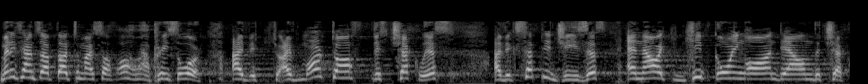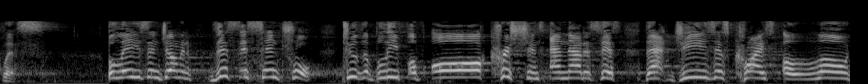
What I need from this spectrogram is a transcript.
many times I've thought to myself, oh wow, praise the Lord. I've, I've marked off this checklist. I've accepted Jesus, and now I can keep going on down the checklist. But ladies and gentlemen, this is central to the belief of all Christians, and that is this, that Jesus Christ alone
